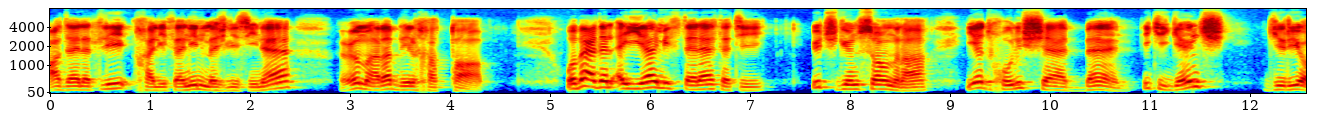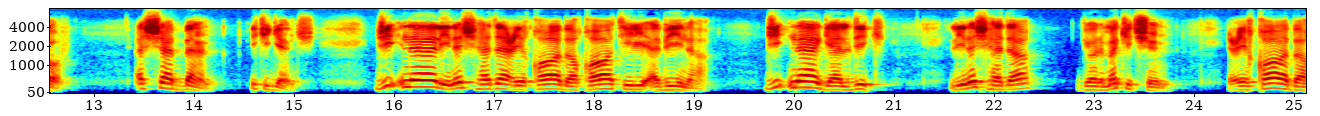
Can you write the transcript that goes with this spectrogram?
adaletli halifenin meclisine Umar ibn Hattab. Ve ba'del eyyâmi thelâfeti üç gün sonra yedhulü şabban iki genç giriyor. Eşşabban iki genç. Ci'na lineşhede ikabe katili ebina. Ci'na geldik. Lineşhede görmek için. İkabe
